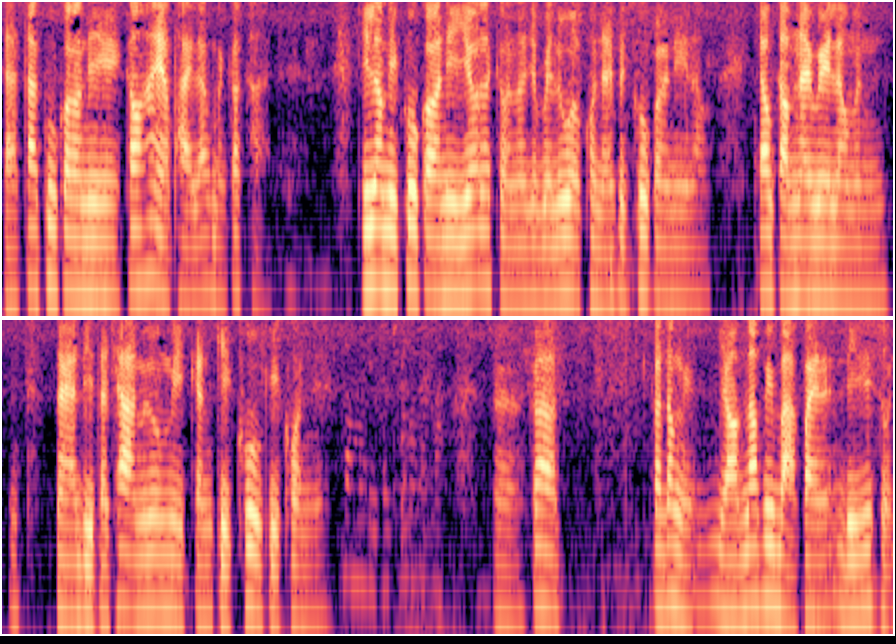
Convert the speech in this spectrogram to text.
แต่ถ้าคู่กรณีเขาให้อภัยแล้วมันก็ขาด ที่เรามีคู่กรณีเยอะแล้วก่อนเราจะไปรู้ว่าคนไหนเป็นคู่กรณีเรา เจ้ากรรมนายเวรเรามันในอดีตชาติไม่รู้มีกันกี่คู่กี่คนเนี่ยก็ก็ต้องยอมรับวิบากไปดีที่สุด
